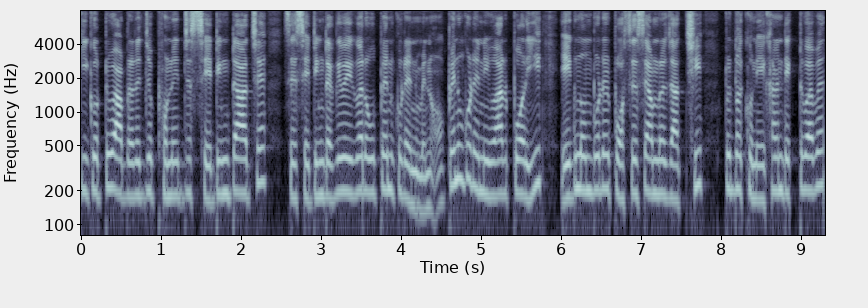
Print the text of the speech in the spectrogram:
কি করতে হবে? আপনাদের যে ফোনের যে সেটিংটা আছে, সেই সেটিংটাকে একবার ওপেন করে নেবেন। ওপেন করে নেওয়ার পরই এক নম্বরের প্রসেসে আমরা যাচ্ছি। তো দেখুন, এখানে দেখতে পাবেন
